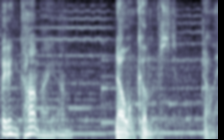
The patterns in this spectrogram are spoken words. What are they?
They didn't come, I, um... No one comes, Charlie.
